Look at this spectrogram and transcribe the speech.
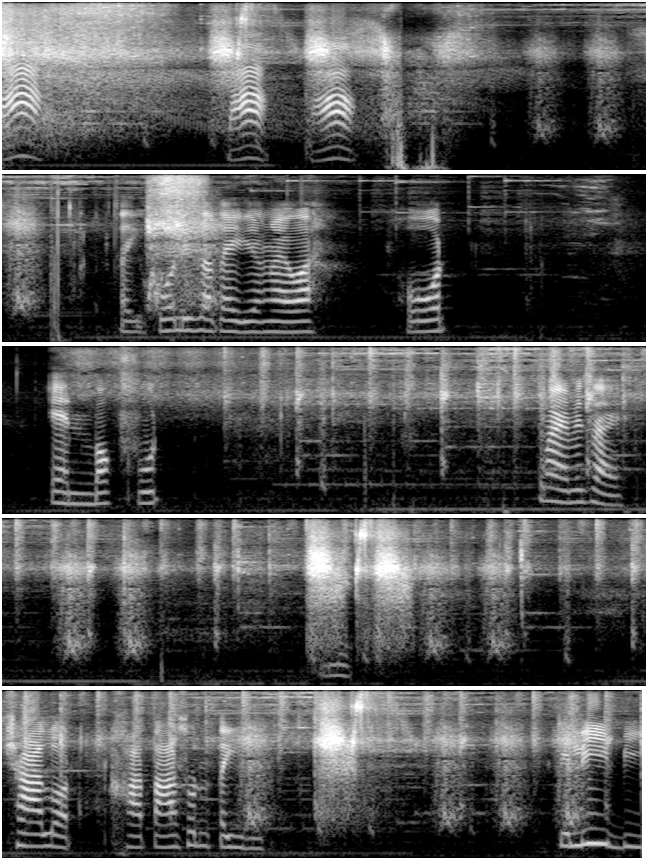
ป้าป้าป้าใส่โค้ดลิสเตกยังไงวะโค้ดแอนบ็อกฟุตไม่ไม่ใส่นี่ชาลอต คาตาส้นตีน เจลลี่บี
